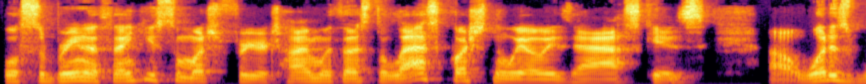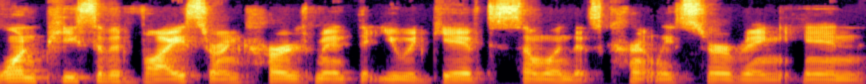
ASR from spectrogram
Well, Sabrina, thank you so much for your time with us. The last question that we always ask is uh, what is one piece of advice or encouragement that you would give to someone that's currently serving in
